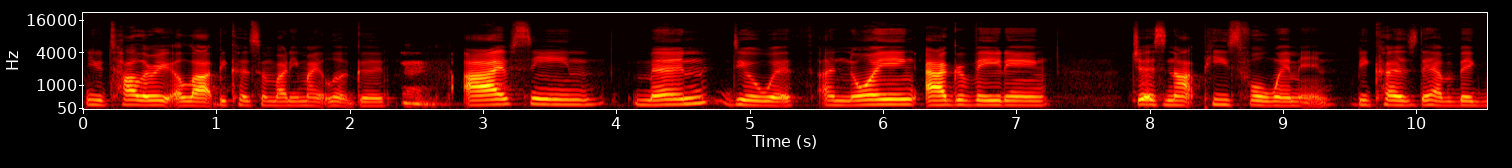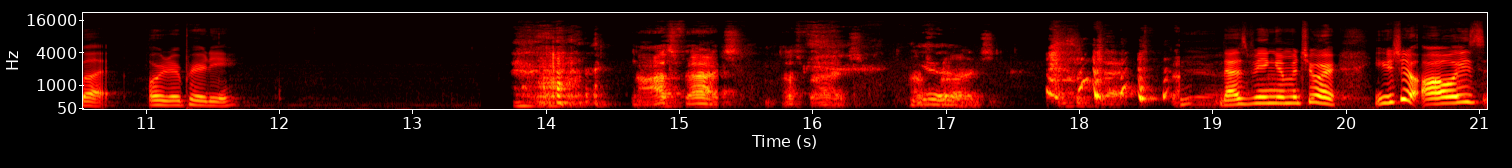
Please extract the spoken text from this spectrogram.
you tolerate a lot because somebody might look good. Mm. I've seen men deal with annoying, aggravating, just not peaceful women because they have a big butt or they're pretty. Nah, that's facts. That's facts. That's Yeah. facts. That's being immature. You should always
